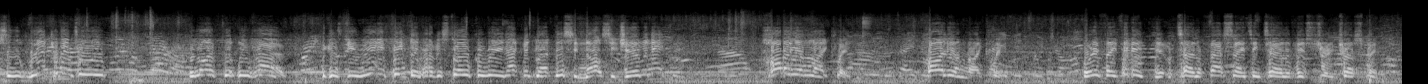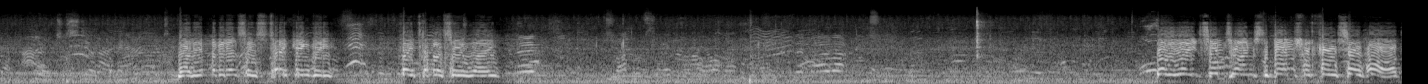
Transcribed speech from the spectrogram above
so that we can enjoy the life that we have. Because do you really think they'd have historical reenactment like this in Nazi Germany? Highly unlikely. Highly unlikely. Or if they did, it would tell a fascinating tale of history, trust me. Now the evidence is taking the fatality away. By the way, sometimes the bombs would fall so hard,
